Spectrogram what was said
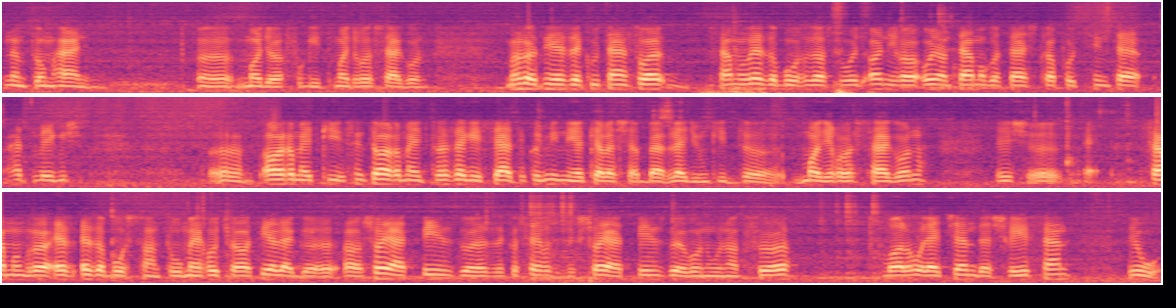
nem tudom hány magyar fog itt Magyarországon maradni ezek után. Szóval számomra ez a borzasztó, hogy annyira olyan támogatást kap, hogy szinte, hát végülis arra megy ki, szinte arra megy ki az egész játék, hogy minél kevesebben legyünk itt Magyarországon, és számomra ez, ez a bosszantó, mert hogyha tényleg a saját pénzből, ezek a szervezetek saját pénzből vonulnak föl, valahol egy csendes részen, jó,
